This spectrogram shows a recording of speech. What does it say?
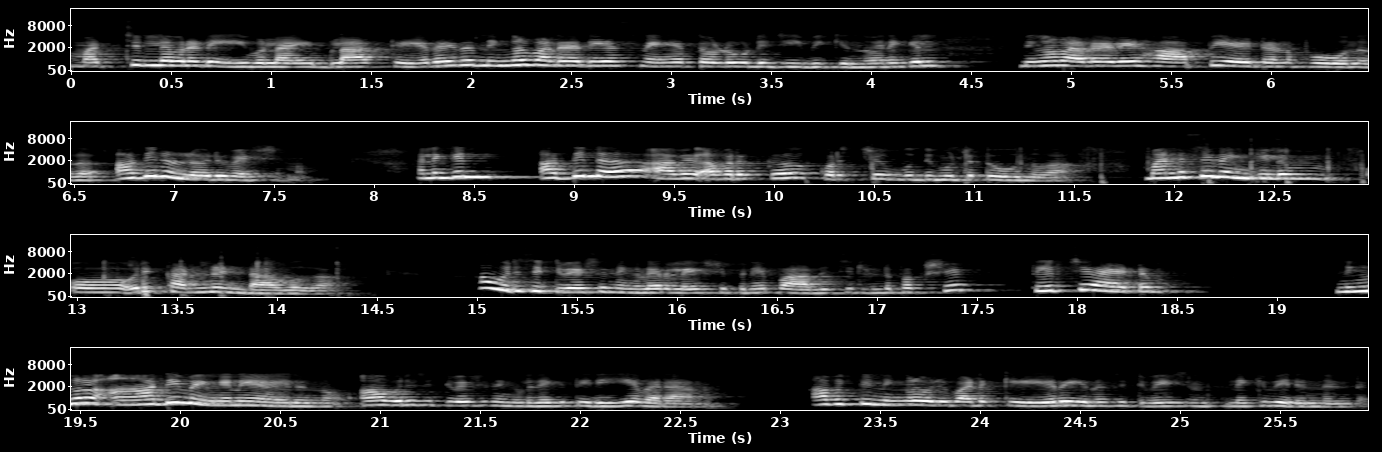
മറ്റുള്ളവരുടെ ഈവിളായി ബ്ലാക്ക് അതായത് നിങ്ങൾ വളരെയധികം സ്നേഹത്തോടു കൂടി ജീവിക്കുന്നു അല്ലെങ്കിൽ നിങ്ങൾ വളരെയധികം ഹാപ്പി ആയിട്ടാണ് പോകുന്നത് അതിലുള്ള ഒരു വിഷമം. അല്ലെങ്കിൽ അതിൽ അവ അവർക്ക് കുറച്ച് ബുദ്ധിമുട്ട് തോന്നുക. മനസ്സിലെങ്കിലും ഒരു കണ്ണുണ്ടാവുക. ആ ഒരു സിറ്റുവേഷൻ നിങ്ങളെ റിലേഷൻഷിപ്പിനെ ബാധിച്ചിട്ടുണ്ട്. പക്ഷേ തീർച്ചയായിട്ടും നിങ്ങൾ ആദ്യം എങ്ങനെയായിരുന്നു ആ ഒരു സിറ്റുവേഷൻ നിങ്ങളിലേക്ക് തിരികെ വരാണ് ആ വ്യക്തി നിങ്ങൾ ഒരുപാട് കെയർ ചെയ്യുന്ന സിറ്റുവേഷൻസിലേക്ക് വരുന്നുണ്ട്.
